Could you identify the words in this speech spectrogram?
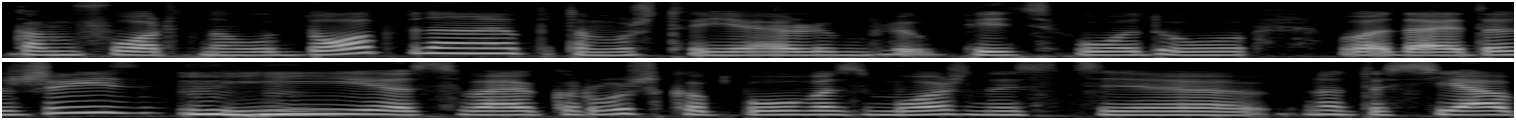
комфортно, удобно, потому что я люблю пить воду, вода это жизнь, Мгм. и своя кружка по возможности, ну то есть я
